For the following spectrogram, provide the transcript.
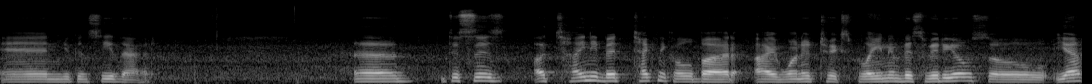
And you can see that. Uh, this is a tiny bit technical but I wanted to explain in this video so yeah.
